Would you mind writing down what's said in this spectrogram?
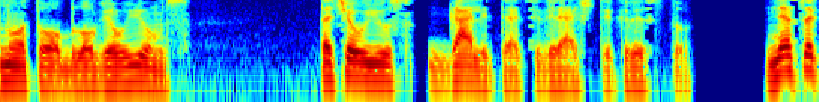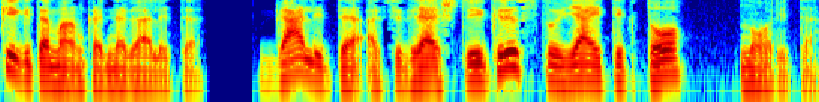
Nuo to blogiau jums tačiau jūs galite atsigręžti Kristų. Nesakykite man, kad negalite. Galite atsigręžti į Kristų, jei tik to norite.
